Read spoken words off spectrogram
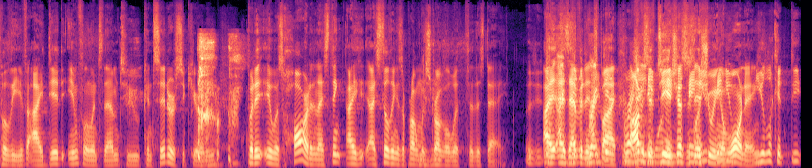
believe I did influence them to consider security, but it, it was hard, and I think I I still think it's a problem we Mm-hmm. struggle with to this day. I, as evidenced by right, obviously if and- DHS is And you- issuing a warning. You look at the,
